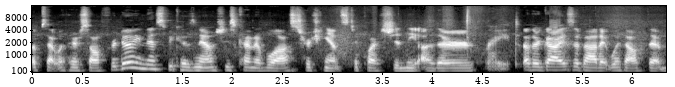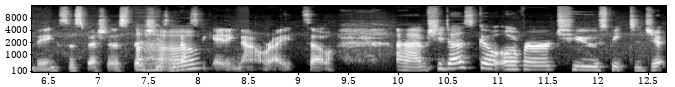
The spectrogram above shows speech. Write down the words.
upset with herself for doing this because now she's kind of lost her chance to question the other right. other guys about it without them being suspicious that uh-huh. she's investigating now, right? So um, she does go over to speak to J-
